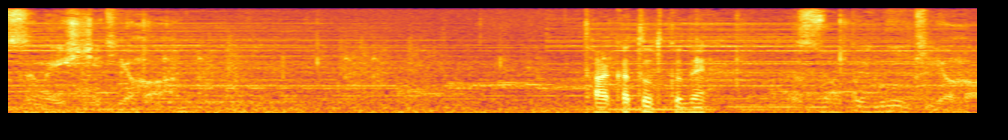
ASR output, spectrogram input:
Знищить його. Так, а тут куди? Зупиніть його.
